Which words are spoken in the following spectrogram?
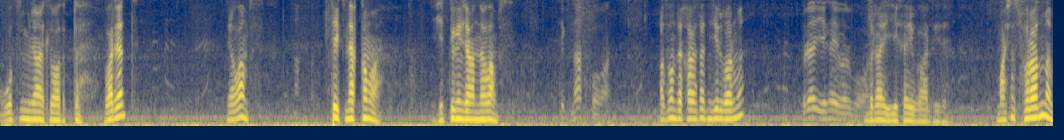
отыз миллион айтылып жатырыпты вариант? Не қыламыз? Тек наққа ма? Жетпеген жағын не қыламыз? Тек нақ болған азғандай қарасатын жер бар ма? Бір ай екі ай бар болған. Бір ай екі ай бар дейді. Машина сұрады ма?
